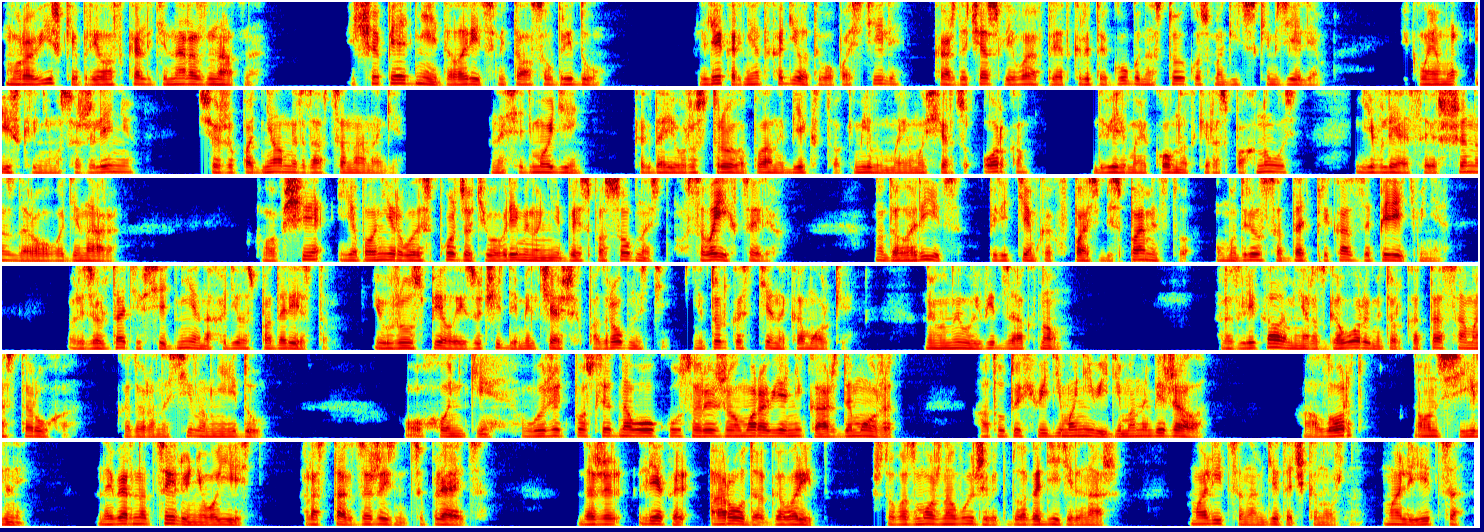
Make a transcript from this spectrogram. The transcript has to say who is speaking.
Speaker 1: Муравьишки приласкали Динара знатно. Еще пять дней Долорит метался в бреду. Лекарь не отходил от его постели, каждый час вливая в приоткрытые губы настойку с магическим зельем. И, к моему искреннему сожалению, все же поднял мерзавца на ноги. На седьмой день, когда я уже строила планы бегства к милым моему сердцу оркам, дверь моей комнатки распахнулась, являя совершенно здорового Динара. Вообще, я планировал использовать его временную небоеспособность в своих целях. Но Долориец, перед тем, как впасть в беспамятство, умудрился отдать приказ запереть меня. В результате все дни я находилась под арестом и уже успела изучить до мельчайших подробностей не только стены коморки, но и унылый вид за окном. Развлекала меня разговорами только та самая старуха, которая носила мне еду. Охоньки, выжить после одного укуса рыжего муравья не каждый может, а тут их видимо-невидимо набежало. А лорд, он сильный, наверное, цель у него есть, раз так за жизнь цепляется. Даже лекарь Орода говорит, что, возможно, выживет благодетель наш. Молиться нам, деточка, нужно. Молиться.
